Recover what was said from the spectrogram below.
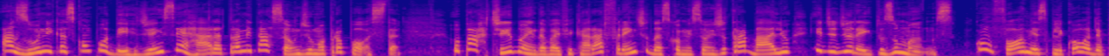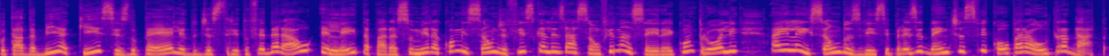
as únicas com poder de encerrar a tramitação de uma proposta o partido ainda vai ficar à frente das comissões de trabalho e de direitos humanos. Conforme explicou a deputada Bia Kisses, do PL do Distrito Federal, eleita para assumir a Comissão de Fiscalização Financeira e Controle, a eleição dos vice-presidentes ficou para outra data.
